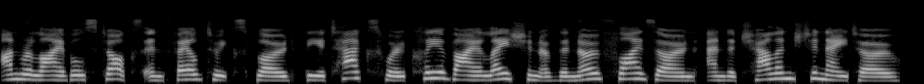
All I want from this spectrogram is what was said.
unreliable stocks and failed to explode, the attacks were a clear violation of the no-fly zone, and a challenge to NATO.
